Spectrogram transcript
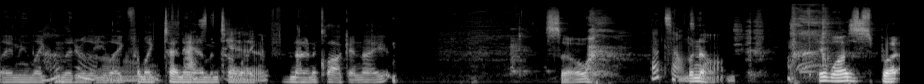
I mean, like literally, like from Oh, like 10 a.m. until like nine o'clock at night. So That sounds But no. long. it was, but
